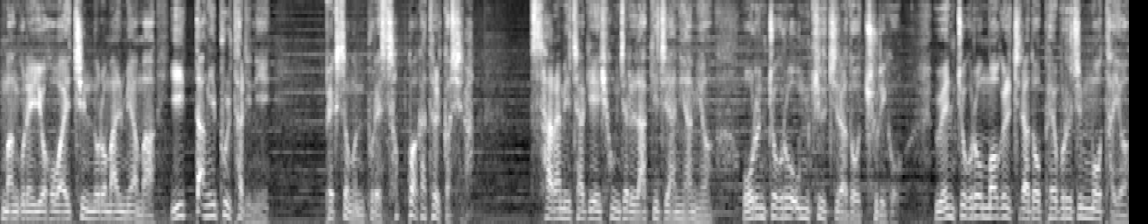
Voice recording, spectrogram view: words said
만군의 여호와의 진노로 말미암아 이 땅이 불타리니 백성은 불의 섭과 같을 것이라 사람이 자기의 형제를 아끼지 아니하며 오른쪽으로 움킬지라도 줄이고 왼쪽으로 먹을지라도 배부르지 못하여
